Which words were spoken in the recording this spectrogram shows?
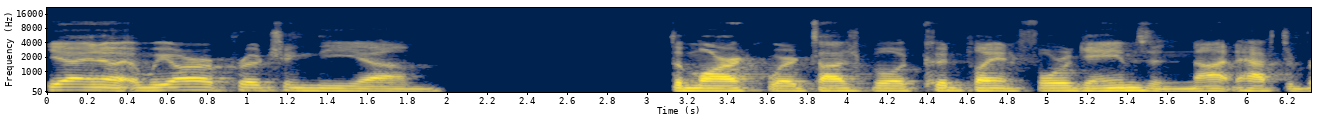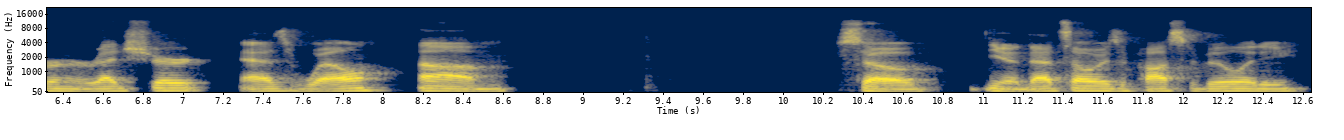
Yeah, I know, and we are approaching the um, the mark where Tahj Bullock could play in four games and not have to burn a red shirt as well. Um, so you know that's always a possibility.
